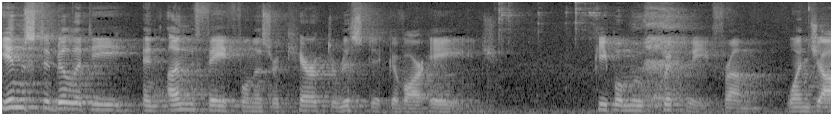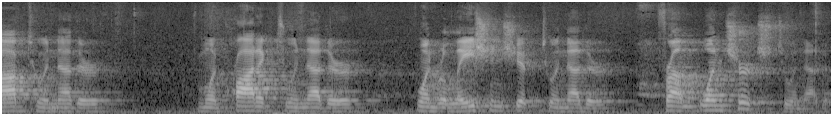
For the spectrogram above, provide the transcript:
Instability and unfaithfulness are characteristic of our age. People move quickly from one job to another, from one product to another, one relationship to another, from one church to another.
